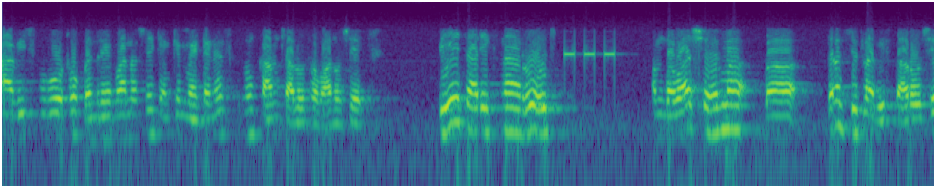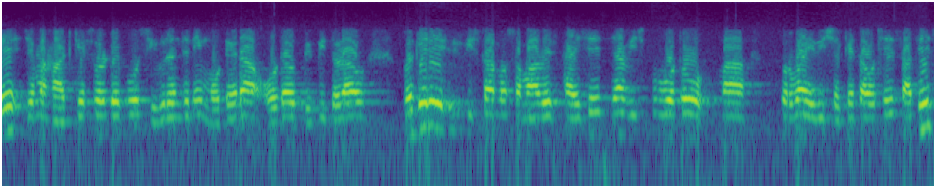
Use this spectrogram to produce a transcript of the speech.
આ વીજ પુરવઠો બંધ રહેવાનો છે, કેમ કે મેન્ટેનન્સનું કામ ચાલુ થવાનું છે. બે તારીખના રોજ અમદાવાદ શહેરમાં દસ જેટલા વિસ્તારો છે, જેમાં હાટકેશ્વર ડેપો, શિવરંજની, મોટેરા ઓડવ પીપી તળાવ વગેરે વિસ્તારનો સમાવેશ થાય છે. ત્યાં વીજ પુરવઠોમાં કરવા એવી શક્યતાઓ છે. સાથે જ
